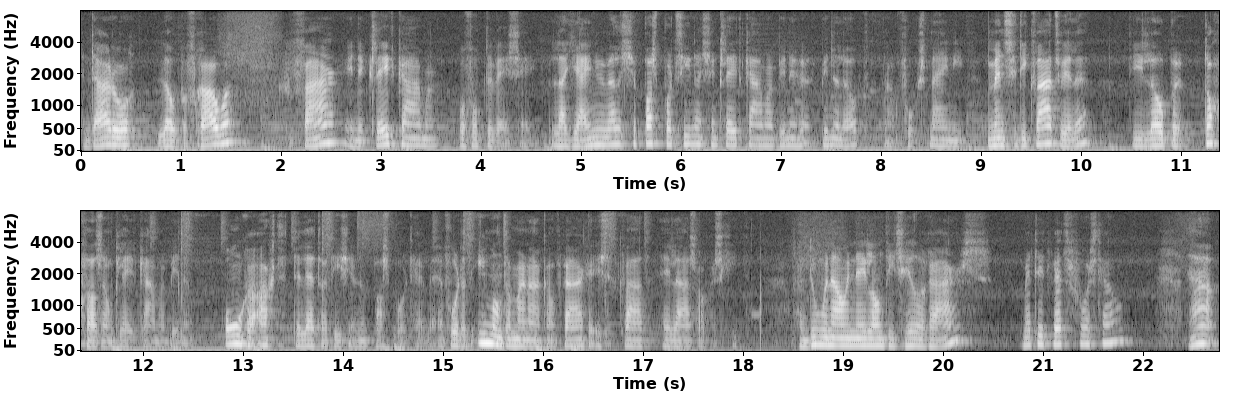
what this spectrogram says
En daardoor lopen vrouwen gevaar in de kleedkamer of op de wc. Laat jij nu wel eens je paspoort zien als je een kleedkamer binnen, binnenloopt? Nou, volgens mij niet. Mensen die kwaad willen, die lopen toch wel zo'n kleedkamer binnen. Ongeacht de letter die ze in hun paspoort hebben. En voordat iemand er maar naar kan vragen, is het kwaad helaas al geschied. En doen we nou in Nederland iets heel raars met dit wetsvoorstel? Ja,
